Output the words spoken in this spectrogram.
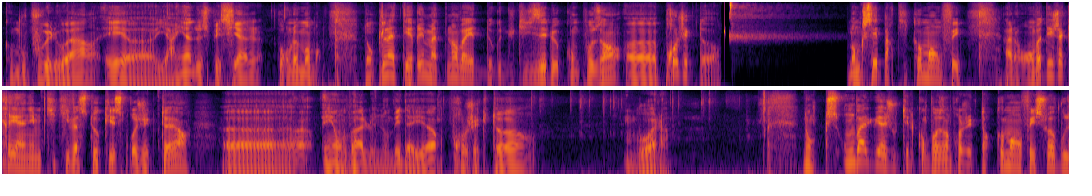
comme vous pouvez le voir, et il n'y a rien de spécial pour le moment. Donc l'intérêt maintenant va être d'utiliser le composant projector. Donc c'est parti, comment on fait? Alors on va déjà créer un empty qui va stocker ce projecteur, euh, et on va le nommer d'ailleurs projector, voilà. Donc on va lui ajouter le composant projector. Comment on fait? Soit vous,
